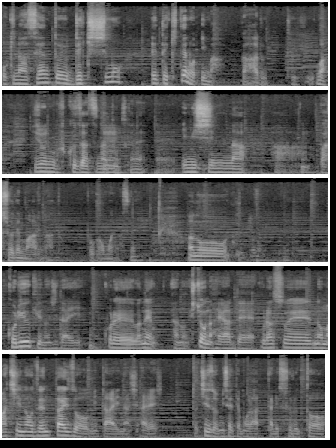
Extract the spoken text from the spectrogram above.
沖縄戦という歴史も得てきての今があるっていう、まあ、非常に複雑なというんですかね、うん、意味深な場所でもあるなと僕は思いますね。あの古琉球の時代これはねあの市長の部屋で浦添の町の全体像みたいなあれ地図を見せてもらったりすると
